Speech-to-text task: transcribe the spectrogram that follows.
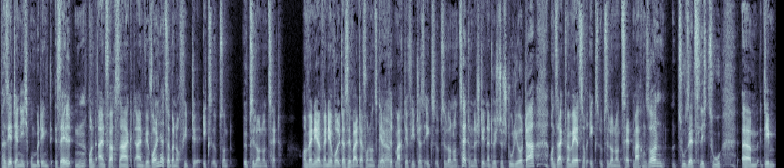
passiert ja nicht unbedingt selten und einfach sagt ein, wir wollen jetzt aber noch Feature X, Y und Z. Und wenn ihr, wenn ihr wollt, dass ihr weiter von uns Geld ja. kriegt, macht ihr Features X, Y und Z. Und dann steht natürlich das Studio da und sagt, wenn wir jetzt noch X, Y und Z machen sollen, zusätzlich zu ähm, dem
